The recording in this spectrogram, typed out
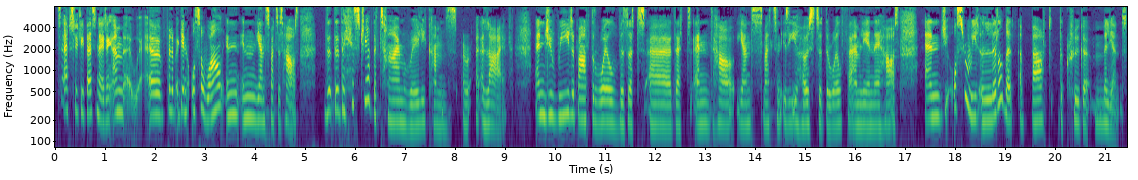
It's absolutely fascinating. Um, uh, Philip, again, also while in, in Jan Smuts' house, the, the, the, history of the time really comes alive. And you read about the royal visit uh, that and how Jan Smuts and Isie hosted the royal family in their house. And you also read a little bit about the Kruger millions.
